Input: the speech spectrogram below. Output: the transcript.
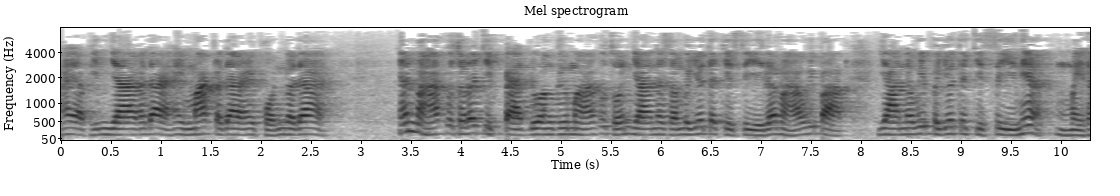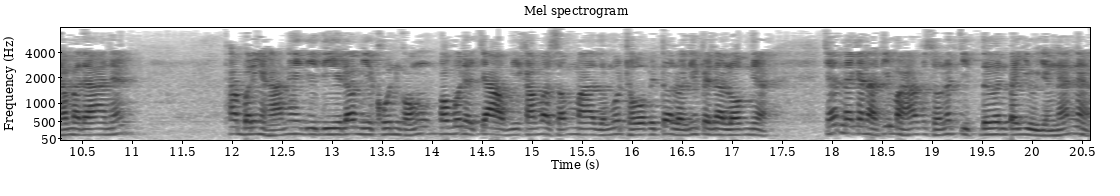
ให้อภิญญาก็ได้ ให้มรรคก็ได้ ให้ผลก็ได้ นั้นมหากุศลจิตแปดดวงคือมหากุศลญาณสัมปยุตตจิตสี่และมหาวิปากญาณวิปยุตตจิตสี่เนี่ยไม่ธรรมดานะถ้าบริหารให้ดีๆ แล้วมีคุณของพระพุทธเจ้า มีคำว่าสัมมาสัมพุทโธเป็นต้นเหล่านี้เป็นอารมณ์เนี่ยฉะนั้นในขณะที่มหากุศลจิตเดินไปอยู่อย่างนั้นน่ะ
